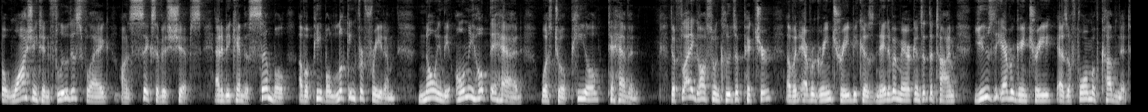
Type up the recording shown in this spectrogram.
but Washington flew this flag on six of his ships, and it became the symbol of a people looking for freedom, knowing the only hope they had was to appeal to heaven. The flag also includes a picture of an evergreen tree because Native Americans at the time used the evergreen tree as a form of covenant.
